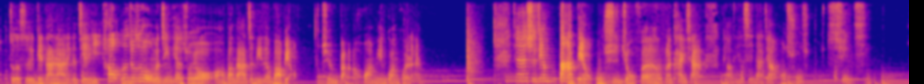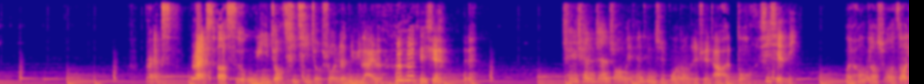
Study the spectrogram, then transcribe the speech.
哦。这个是给大家的一个建议。好，那就是我们今天所有呃帮大家整理的报表。先把画面关回来。现在时间八点五十九分，我们来看一下聊天室大家有没有说什么讯息。Rex Rex 二四五一九七七九说人鱼来了，谢谢。去圈证说每天听直播都能学到很多，谢谢你。伟红牛说座椅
